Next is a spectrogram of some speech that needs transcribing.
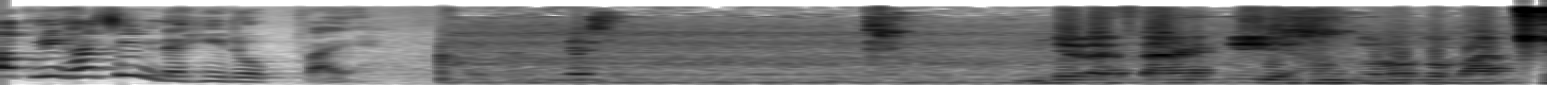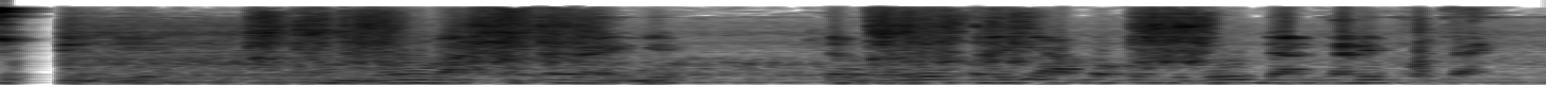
अपनी हँसी नहीं रोक पाए मुझे लगता है कि हम दोनों को बात हम दोनों बात करते रहेंगे जब ज़रूरत पड़ेगी आप लोगों को ज़रूर जानकारी पहुंचाएँगे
